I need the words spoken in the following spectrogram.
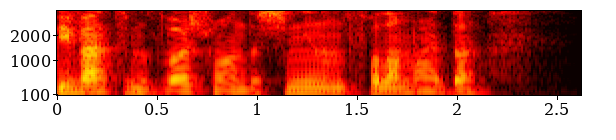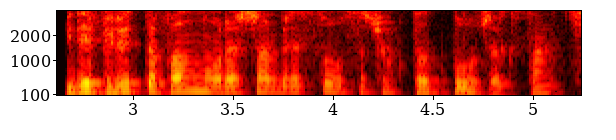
Bir Vent'imiz var şu anda. Shinyan'ımız falan var da. Bir de flütle falan uğraşan birisi olsa çok tatlı olacak sanki.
